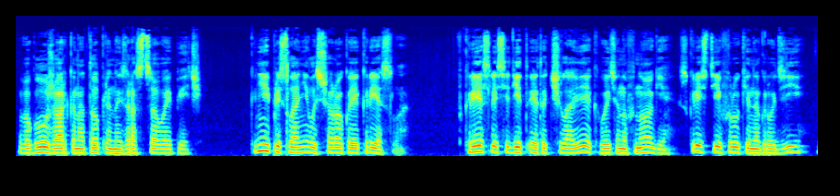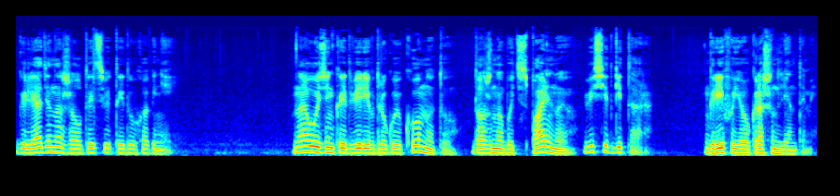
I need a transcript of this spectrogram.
В углу жарко натоплена изразцовая печь. К ней прислонилось широкое кресло. Кресле сидит этот человек, вытянув ноги, скрестив руки на груди, глядя на желтые цветы двух огней. На узенькой двери в другую комнату, должно быть спальную, висит гитара. Гриф ее украшен лентами.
